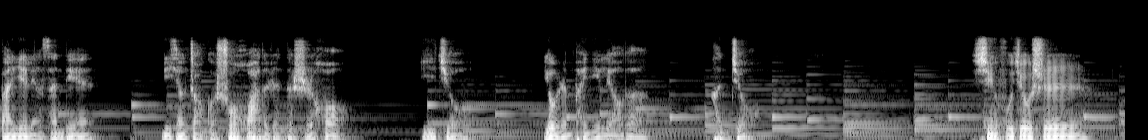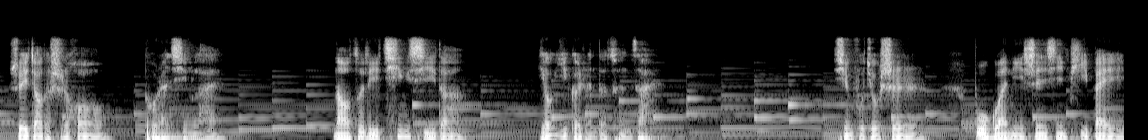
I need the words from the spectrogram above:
半夜两三点，你想找个说话的人的时候，依旧有人陪你聊的很久。幸福就是睡觉的时候突然醒来，脑子里清晰的有一个人的存在。幸福就是。不管你身心疲惫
